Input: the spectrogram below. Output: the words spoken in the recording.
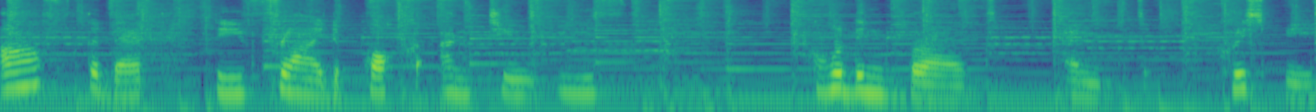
After that, deep fry the pork until it's golden brown and crispy.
